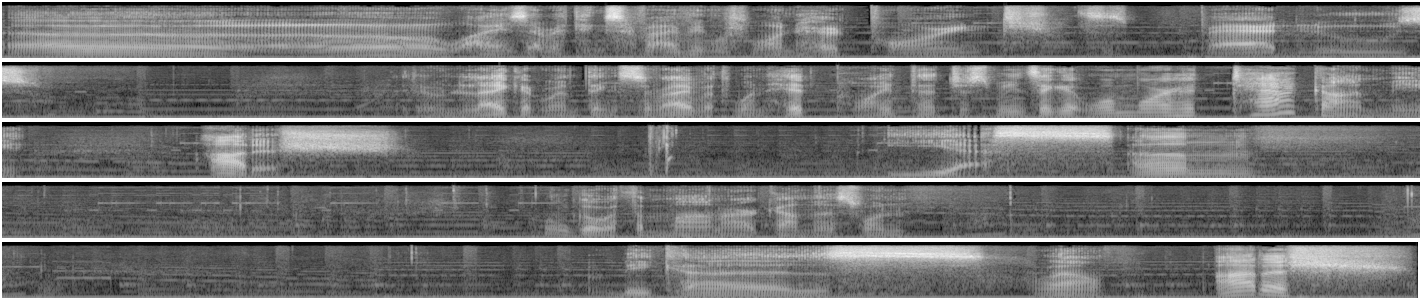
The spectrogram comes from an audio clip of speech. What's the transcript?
Uh, why is everything surviving with one hit point? This is bad news. I don't like it when things survive with one hit point. That just means I get one more attack on me. Oddish. Yes. Um. We'll go with the Monarch on this one. Because, well, Oddish,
